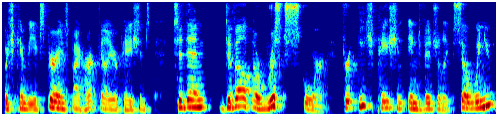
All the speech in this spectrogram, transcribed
which can be experienced by heart failure patients, to then develop a risk score for each patient individually. So when you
